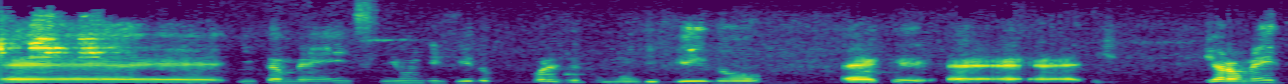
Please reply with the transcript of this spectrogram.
é, e também se um indivíduo, por exemplo, um indivíduo é, que é, é, geralmente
